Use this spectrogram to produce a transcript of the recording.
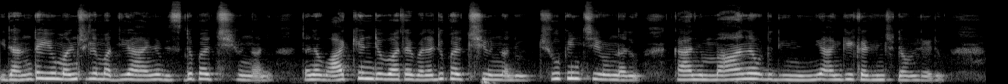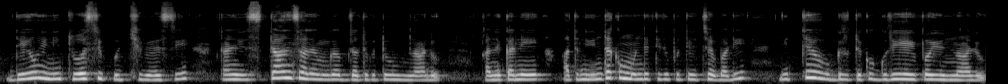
ఇదంతయు మనుషుల మధ్య ఆయన విశుద్ధపరిచి ఉన్నాడు. తన వాక్యం ద్వారా వెల్లడిపరిచి ఉన్నాడు చూపించి ఉన్నాడు. కానీ మానవుడు దీనిని అంగీకరించడం లేదు. దేవుడిని త్రోసిపుచ్చి వేసి తన ఇష్టానుసారంగా బ్రతుకుతూ ఉన్నాడు. కనుకనే అతను ఇంతకు ముందు తీర్పు తీర్చబడి నిత్య ఉగ్రతకు గురి అయిపోయి ఉన్నాడు.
